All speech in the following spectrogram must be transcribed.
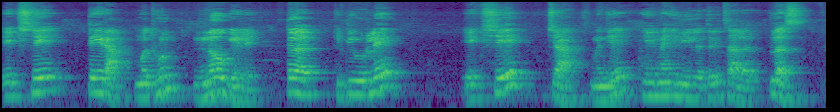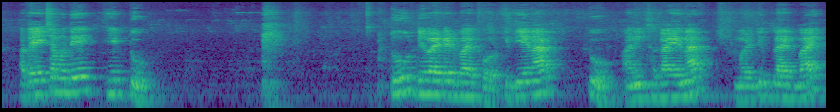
एकशे तेरा मधून नऊ गेले. तर किती उरले? एकशे चार. म्हणजे हे नाही लिहिलं तरी चालेल. प्लस आता याच्यामध्ये हे two two divided by four किती येणार? टू आणि इथं काय येणार? मल्टिप्लाइड बाय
